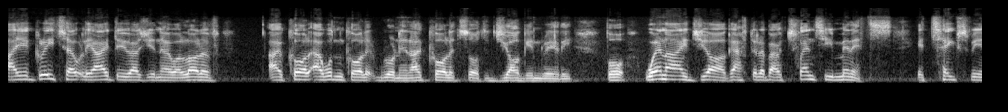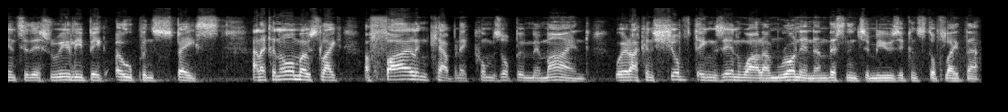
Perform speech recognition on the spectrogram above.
I agree totally. I do, as you know, a lot of I call I wouldn't call it running. I'd call it sort of jogging, really. But when I jog, after about 20 minutes, it takes me into this really big open space, and I can almost like a filing cabinet comes up in my mind where I can shove things in while I'm running and listening to music and stuff like that.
